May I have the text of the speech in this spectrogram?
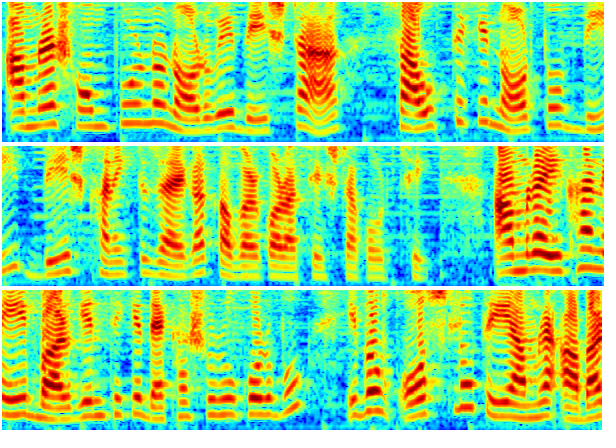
আমরা সম্পূর্ণ নরওয়ে দেশটা সাউথ থেকে নর্থ অবধি বেশ খানিকটা জায়গা কভার করার চেষ্টা করছি। আমরা এখানে বার্গেন থেকে দেখা শুরু করব এবং অসলোতে আমরা আবার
